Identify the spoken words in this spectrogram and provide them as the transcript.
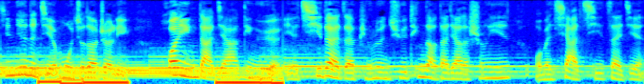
今天的节目就到这里，欢迎大家订阅，也期待在评论区听到大家的声音。我们下期再见。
